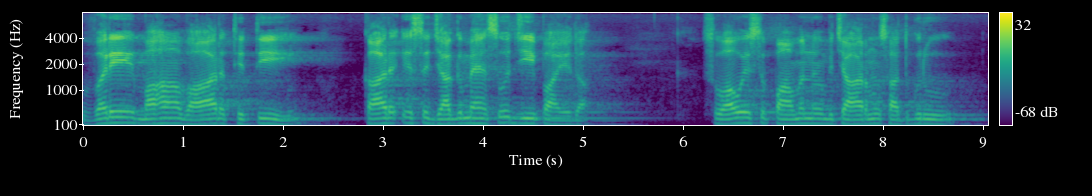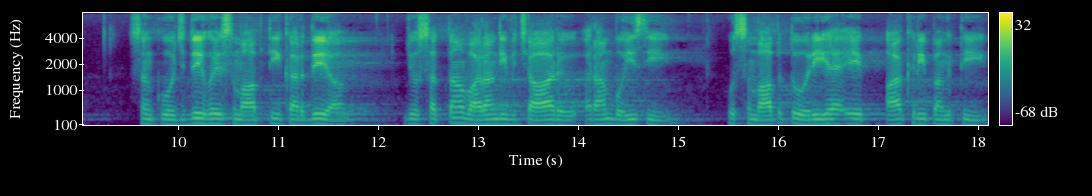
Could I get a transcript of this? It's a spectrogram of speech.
ਵਰੇ ਮਹਾਵਾਰ ਥਿਤੀ, ਕਰ ਇਸ ਜਗ ਮਹਿ ਸੋਜੀ ਪਾਏਦਾ ਸੋ ਆਓ ਇਸ ਪਾਵਨ ਵਿਚਾਰ ਨੂੰ ਸਤਿਗੁਰੂ ਸੰਕੋਚਦੇ ਹੋਏ ਸਮਾਪਤੀ ਕਰਦੇ ਆ, ਜੋ ਸੱਤਾਂ ਵਾਰਾਂ ਦੀ ਵਿਚਾਰ ਆਰੰਭ ਹੋਈ ਸੀ, ਉਹ ਸਮਾਪਤ ਹੋ ਰਹੀ ਹੈ ਇਹ ਆਖਰੀ ਪੰਕਤੀ,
